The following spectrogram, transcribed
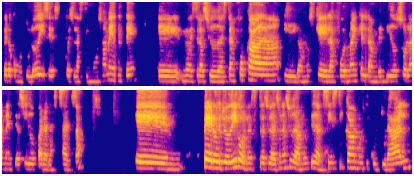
pero como tú lo dices, pues lastimosamente eh, nuestra ciudad está enfocada y digamos que la forma en que la han vendido solamente ha sido para la salsa. Eh, pero yo digo, nuestra ciudad es una ciudad multidancística, multicultural,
